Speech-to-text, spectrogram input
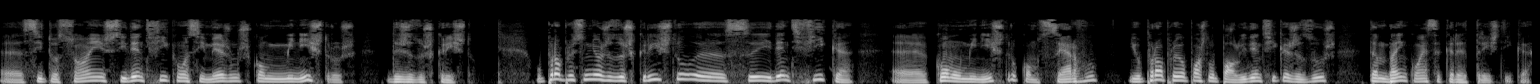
eh, situações, se identificam a si mesmos como ministros de Jesus Cristo. O próprio Senhor Jesus Cristo eh, se identifica como ministro, como servo, e o próprio apóstolo Paulo identifica Jesus também com essa característica.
